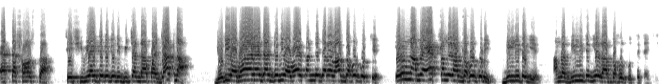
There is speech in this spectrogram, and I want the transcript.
একটা সংস্থা। সেই সিবিআই থেকে যদি বিচার না যাক না। যদি অভয় রাজার, যদি যারা রাত দখল করছে, চলুন না, আমরা একসঙ্গে রাত দখল করি দিল্লিতে গিয়ে। আমরা দিল্লিতে গিয়ে রাত দখল করতে চাইছি।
